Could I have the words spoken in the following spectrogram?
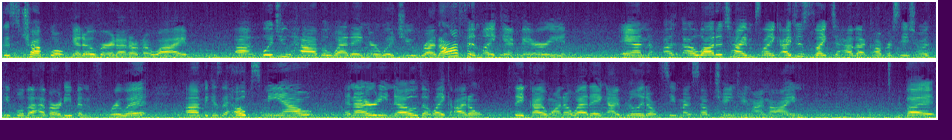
this truck won't get over it, I don't know why. Um, would you have a wedding or would you run off and like get married? And a, a, lot of times, like, I just like to have that conversation with people that have already been through it um, because it helps me out. And I already know that, like, I don't think I want a wedding. I really don't see myself changing my mind. But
